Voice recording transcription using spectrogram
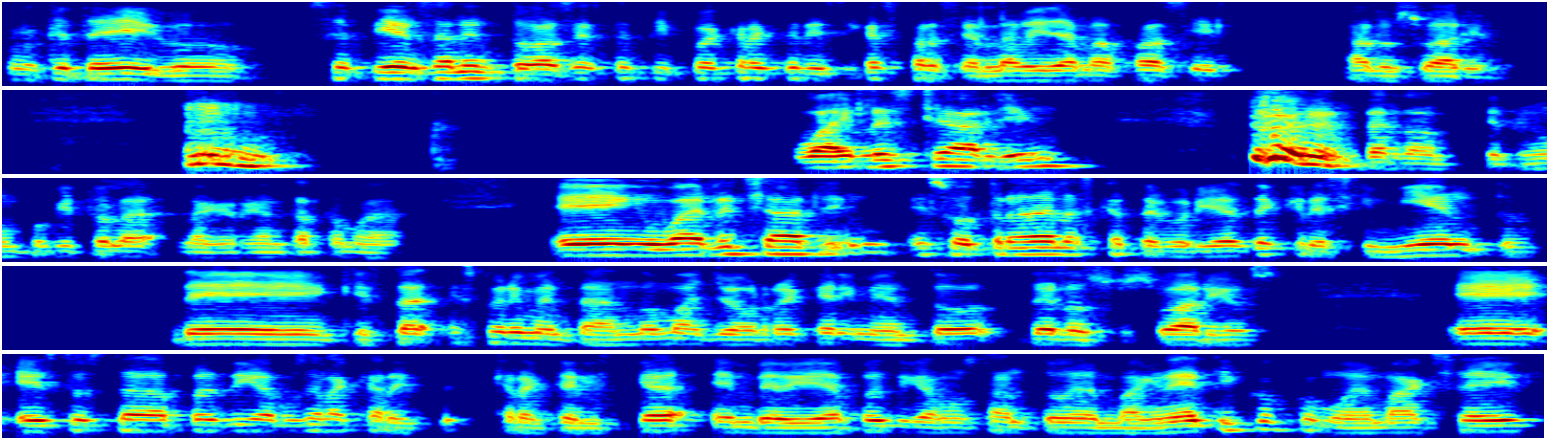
lo que te digo, se piensan en todas este tipo de características para hacer la vida más fácil al usuario. wireless charging, perdón, que tengo un poquito la, garganta tomada. En wireless charging es otra de las categorías de crecimiento de, que está experimentando mayor requerimiento de los usuarios. Eh, esto está, pues, digamos, en la característica embebida, pues, digamos, tanto de magnético como de MagSafe,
